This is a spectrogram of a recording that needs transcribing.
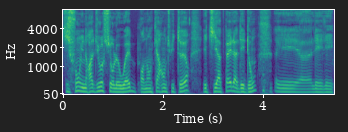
qui font une radio sur le web pendant 48 heures et qui appellent à des dons. Et euh, les,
